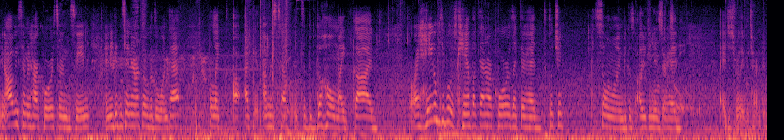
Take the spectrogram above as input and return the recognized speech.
Mean, obviously I'm in hardcore, it's going insane. And you get insane in hardcore because of one tap. But like, uh, I, I'm just telling, it's a, big, oh my god. Or I hate when people just camp like that in hardcore, like their head glitching. It's so annoying because all you can do is their head. It just really retarded.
